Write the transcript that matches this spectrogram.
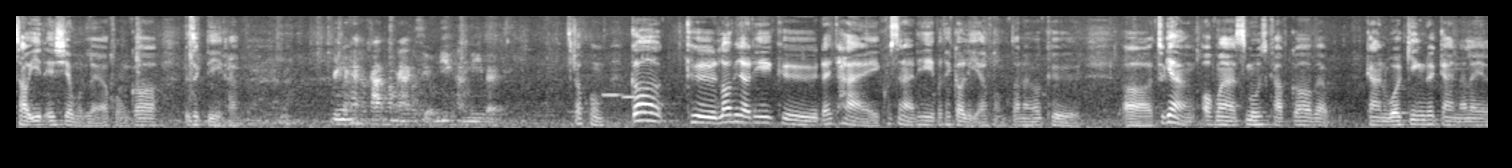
Southeast Asia หมดเลยครับผมก็รู้สึกดีครับ เป็นไงบ้างกับการทำงานกับเสี่ยวมี่ครั้งนี้แบบ ครับผมก็ คือรอบที่แล้วที่คือได้ถ่ายโฆษณาที่ประเทศเกาหลีครับผมตอนนั้นก็คือเอ่อทุกอย่างออกมา smooth ครับก็แบบการ working ด้วยกันอะไรห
